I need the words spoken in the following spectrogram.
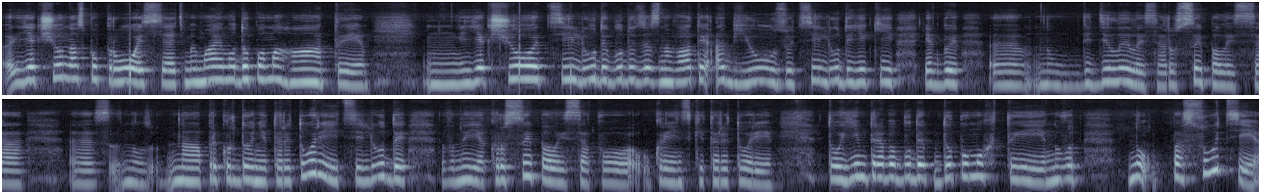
е, якщо нас попросять, ми маємо допомагати. Якщо ці люди будуть зазнавати аб'юзу, ці люди, які якби е, ну, відділилися, розсипалися ну, на прикордонній території, ці люди вони як розсипалися по українській території, то їм треба буде допомогти. Ну, от, ну, по суті,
